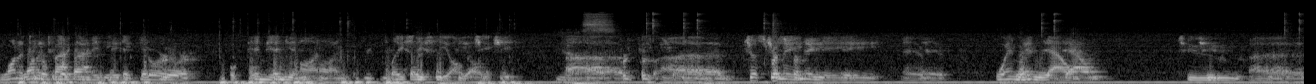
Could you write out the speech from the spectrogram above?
wanted to go back and maybe get your opinion on replacement theology. Yes. Uh, for- uh, just from a, a, a when went down to uh,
